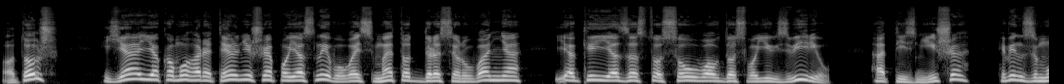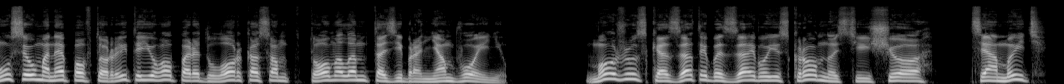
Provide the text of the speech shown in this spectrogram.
Отож, я якомога ретельніше пояснив увесь метод дресирування, який я застосовував до своїх звірів, а пізніше він змусив мене повторити його перед Лоркасом, Птомелем та зібранням воїнів. Можу сказати без зайвої скромності, що ця мить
